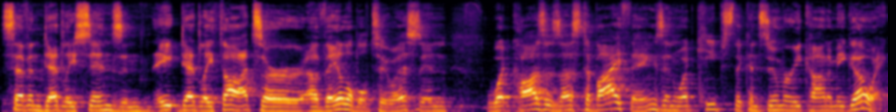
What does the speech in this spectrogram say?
seven deadly sins and eight deadly thoughts are available to us in what causes us to buy things and what keeps the consumer economy going.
